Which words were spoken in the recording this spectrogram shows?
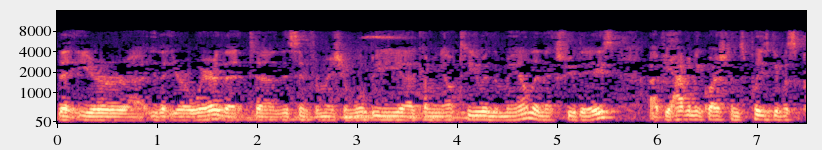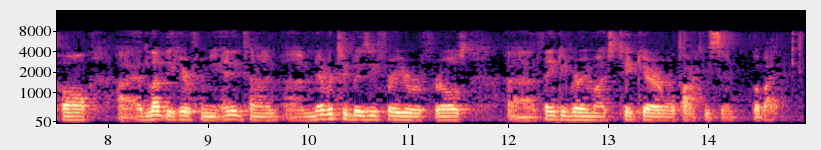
that you're uh, that you're aware that uh, this information will be uh, coming out to you in the mail in the next few days. Uh, if you have any questions, please give us a call. I'd love to hear from you anytime. I'm never too busy for your referrals. thank you very much. Take care, and we'll talk to you soon. Bye bye.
